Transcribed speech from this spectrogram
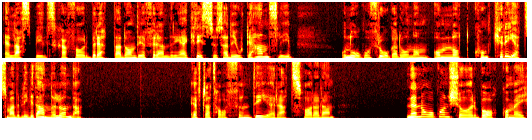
En lastbilschaufför berättade om de förändringar Kristus hade gjort i hans liv och någon frågade honom om något konkret som hade blivit annorlunda. Efter att ha funderat svarade han När någon kör bakom mig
